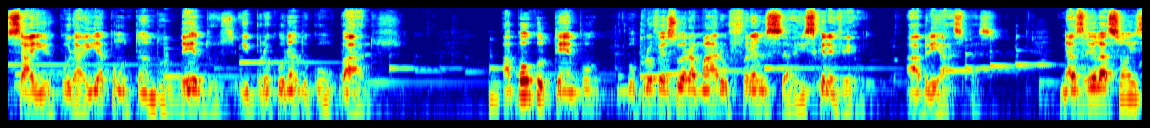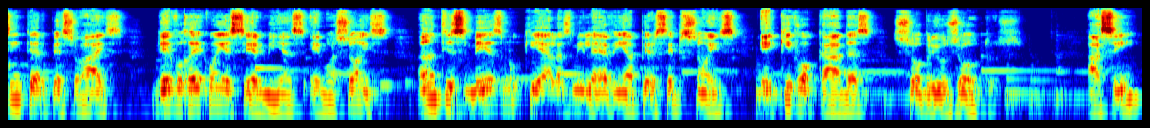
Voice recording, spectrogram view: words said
sair por aí apontando dedos e procurando culpados. Há pouco tempo, o professor Amaro França escreveu, aspas, Nas relações interpessoais, devo reconhecer minhas emoções antes mesmo que elas me levem a percepções equivocadas sobre os outros. Assim,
